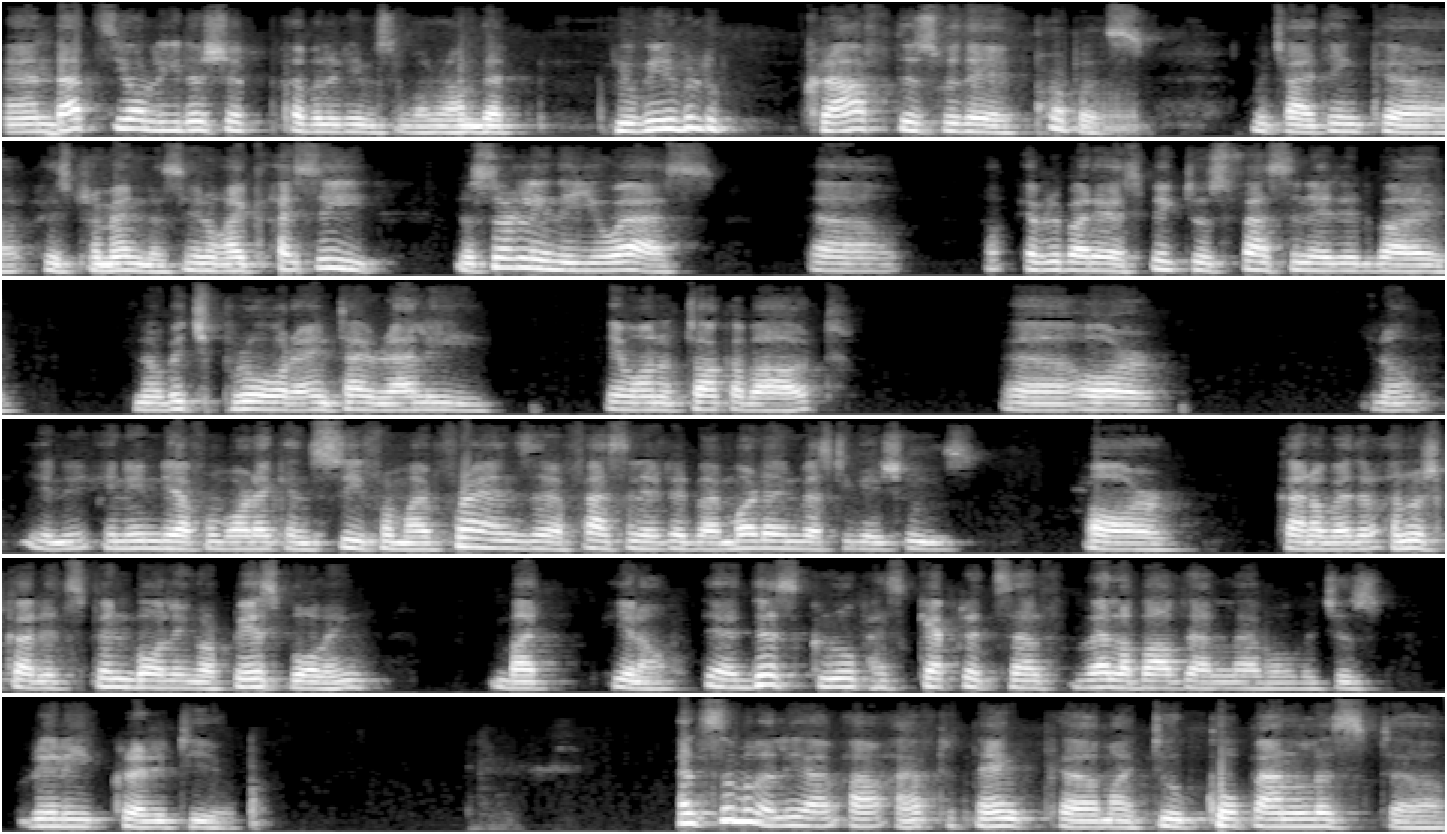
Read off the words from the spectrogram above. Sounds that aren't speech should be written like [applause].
And that's your leadership ability, Mr. Balram, that you've been able to craft this with a purpose, which I think uh, is tremendous. You know, I, I see, you know, certainly in the U.S., uh, everybody I speak to is fascinated by, you know, which pro or anti-rally they want to talk about, uh, or, you know, in in India, from what I can see from my friends, they're fascinated by murder investigations, or kind of whether Anushka did spin bowling or pace bowling, but you know, this group has kept itself well above that level, which is really credit to you. And similarly, I, I have to thank uh, my two co-panelists, uh,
